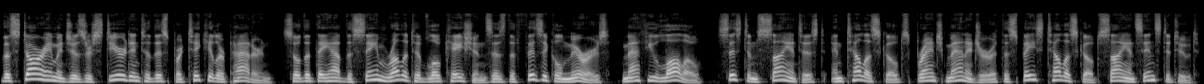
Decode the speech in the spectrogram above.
The star images are steered into this particular pattern so that they have the same relative locations as the physical mirrors, Matthew Lallo, systems scientist and telescopes branch manager at the Space Telescope Science Institute,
